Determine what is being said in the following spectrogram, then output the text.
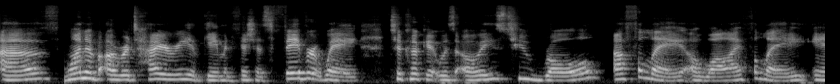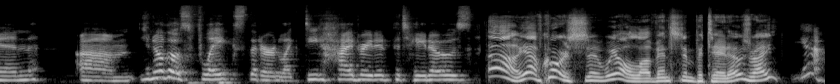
of one of a retiree of Game and Fish's favorite way to cook it was always to roll a fillet, a walleye fillet, in um, you know those flakes that are like dehydrated potatoes. Oh yeah, of course. Uh, we all love instant potatoes, right? Yeah.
